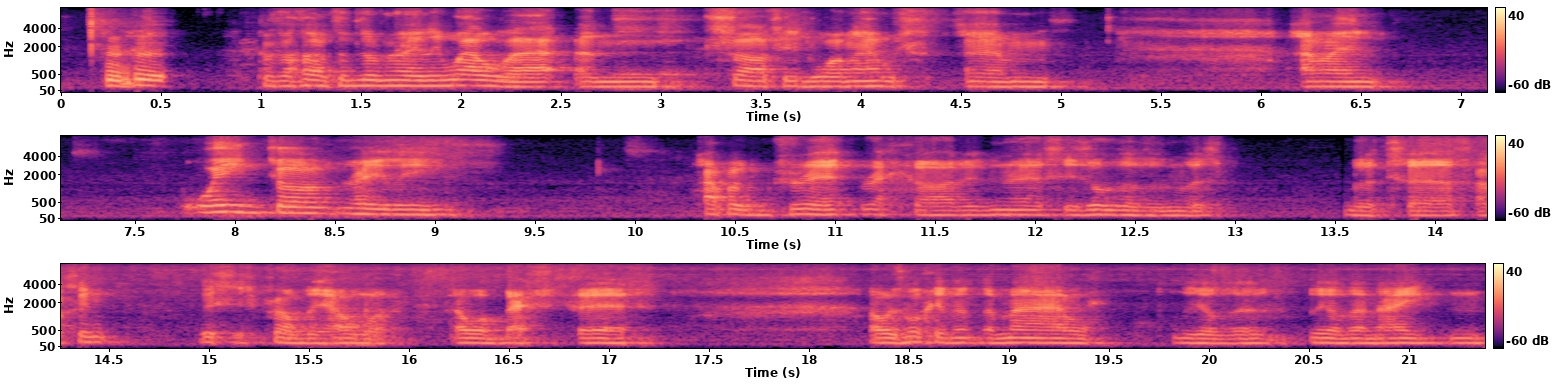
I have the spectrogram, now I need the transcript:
because I thought I'd done really well there and sorted one out. Um, I mean, we don't really have a great record in races other than the, the turf. I think this is probably our our best race. I was looking at the mile the other the other night and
